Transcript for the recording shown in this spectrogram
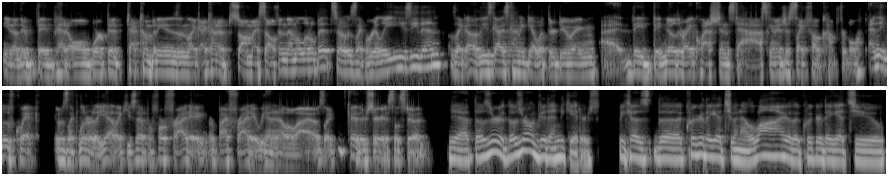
you know they they had all worked at tech companies and like I kind of saw myself in them a little bit so it was like really easy then I was like oh these guys kind of get what they're doing uh, they they know the right questions to ask and it just like felt comfortable and they move quick it was like literally, yeah, like you said, before Friday or by Friday, we had an LOI. I was like, okay, they're serious. Let's do it. Yeah, those are those are all good indicators because the quicker they get to an LOI or the quicker they get to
